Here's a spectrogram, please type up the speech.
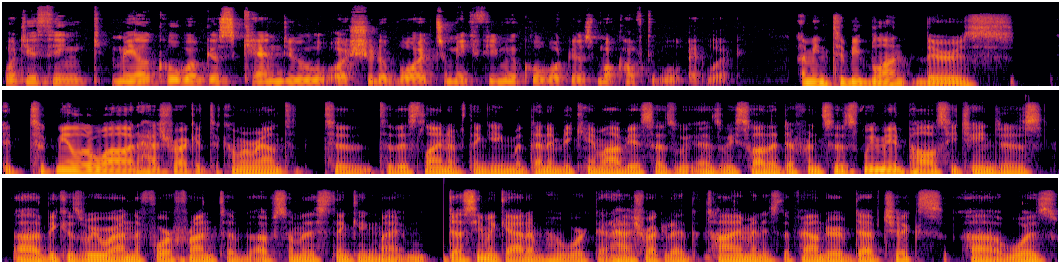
What do you think male coworkers can do or should avoid to make female coworkers more comfortable at work? I mean, to be blunt, there's. It took me a little while at HashRocket to come around to, to, to this line of thinking, but then it became obvious as we as we saw the differences. We made policy changes uh, because we were on the forefront of, of some of this thinking. My Desi McAdam, who worked at HashRocket at the time and is the founder of DevChix, uh, was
